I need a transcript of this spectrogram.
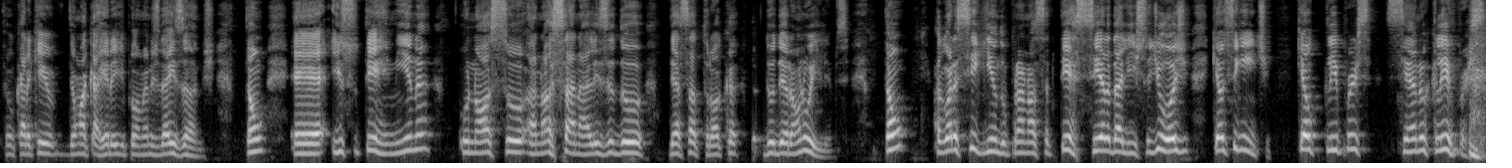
Foi um cara que tem uma carreira de pelo menos 10 anos. Então, é, isso termina o nosso, a nossa análise do, dessa troca do Deron Williams. Então, agora seguindo para a nossa terceira da lista de hoje, que é o seguinte: que é o Clippers sendo Clippers.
